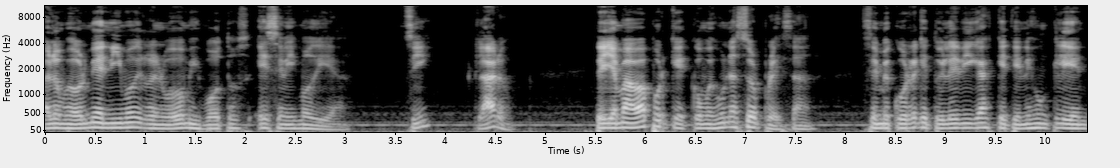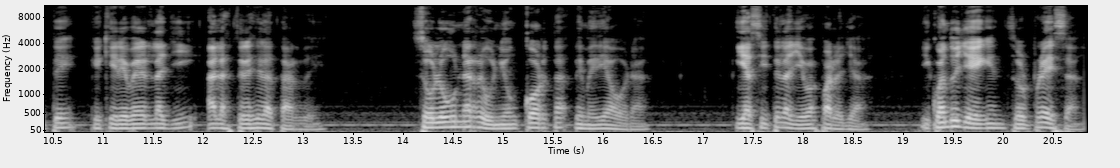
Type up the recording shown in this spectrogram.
A lo mejor me animo y renuevo mis votos ese mismo día. ¿Sí? Claro. Te llamaba porque, como es una sorpresa, se me ocurre que tú le digas que tienes un cliente que quiere verla allí a las 3 de la tarde. Solo una reunión corta de media hora. Y así te la llevas para allá. Y cuando lleguen, sorpresa.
